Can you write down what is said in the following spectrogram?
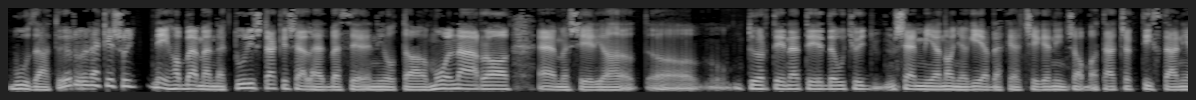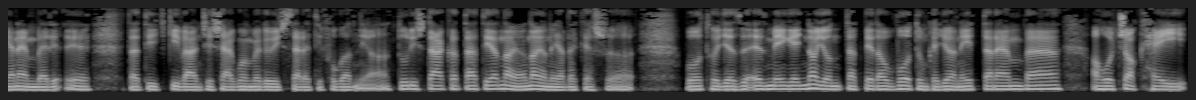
búzát örülnek, és hogy néha bemennek turisták, és el lehet beszélni ott a Molnárral, elmeséli a, a történetét, de úgyhogy semmilyen anyagi érdekeltsége nincs abba, tehát csak tisztán ilyen ember, tehát így kíváncsiságban, meg ő is szereti fogadni a turistákat, tehát ilyen nagyon, nagyon érdekes volt, hogy ez, ez még egy nagyon, tehát például voltunk egy olyan étteremben, ahol csak helyi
